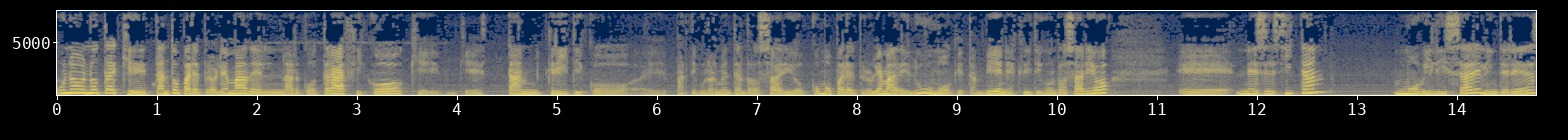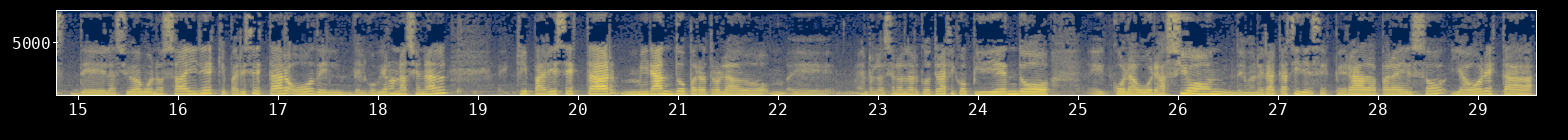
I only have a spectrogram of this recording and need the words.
uno nota que tanto para el problema del narcotráfico, que, que es tan crítico eh, particularmente en Rosario, como para el problema del humo, que también es crítico en Rosario, eh, necesitan movilizar el interés de la ciudad de Buenos Aires, que parece estar, o del, del gobierno nacional, que parece estar mirando para otro lado eh, en relación al narcotráfico, pidiendo eh, colaboración de manera casi desesperada para eso, y ahora esta,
